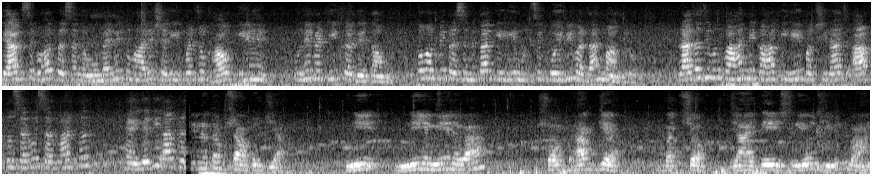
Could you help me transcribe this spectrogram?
त्याग से बहुत प्रसन्न हूँ। मैंने तुम्हारे शरीर पर जो घाव किए हैं, उन्हें मैं ठीक कर देता हूँ। तुम अपनी प्रसन्नता के लिए मुझसे कोई भी वरदान मांग लो। राजा जिमुतवाहन ने कहा कि हे पक्षीराज आप तो सर्वसमर्थ हैं। यदि आप तब नियमेन वा सौभाग्य बच्चो जायते स्त्रियो जीवित वाहन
